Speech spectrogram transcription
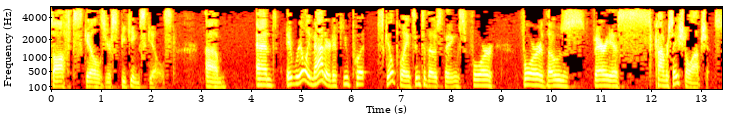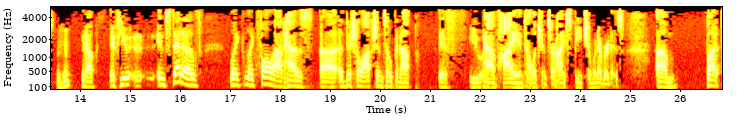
soft skills, your speaking skills. Um, and it really mattered if you put skill points into those things for for those various conversational options. Mm-hmm. You know, if you instead of like like Fallout has uh, additional options open up if you have high intelligence or high speech or whatever it is. Um, but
